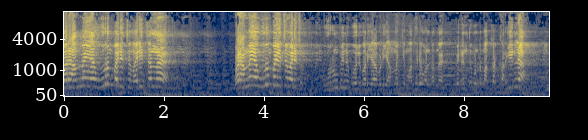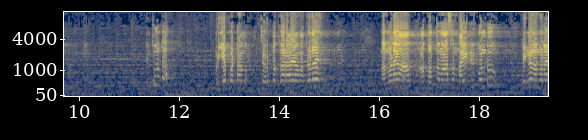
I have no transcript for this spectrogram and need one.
ഒരമ്മയെ ഉറുംപരിച്ച് മരിച്ചെന്ന്. ഒരമ്മയെ ഉറുംപരിച്ച് മരിച്ചു. ഉറുമ്പിന് പോലും അറിയാവിടെ അമ്മയ്ക്ക് മധുരമുണ്ടെന്ന് പിന്നെ എന്തുകൊണ്ട് മക്കൾക്കറിയില്ല? എന്തുകൊണ്ടാ? പ്രിയപ്പെട്ട ചെറുപ്പക്കാരായ മക്കളെ നമ്മളെ ആ പത്തു മാസം വയറ്റിൽ കൊണ്ടു പിന്നെ നമ്മളെ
